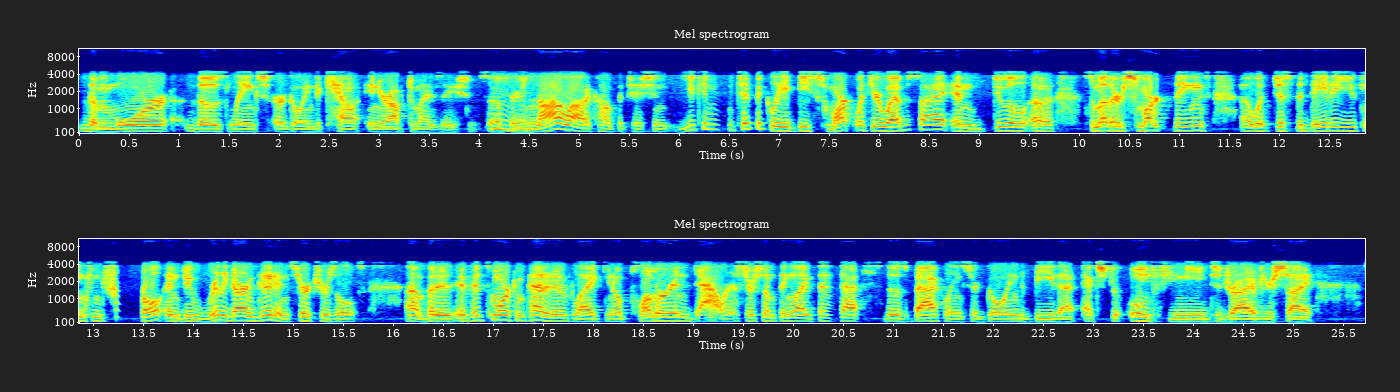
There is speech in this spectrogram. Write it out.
the more those links are going to count in your optimization. So mm-hmm. if there's mm-hmm. not a lot of competition, you can typically be smart with your website and do uh, some other smart things uh, with just the data you can control and do really darn good in search results. Um, but if it's more competitive, like you know plumber in Dallas or something like that, those backlinks are going to be that extra oomph you need to drive your site.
